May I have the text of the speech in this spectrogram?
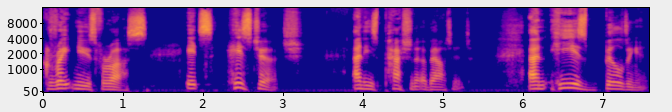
great news for us. It's His church, and He's passionate about it, and He is building it.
